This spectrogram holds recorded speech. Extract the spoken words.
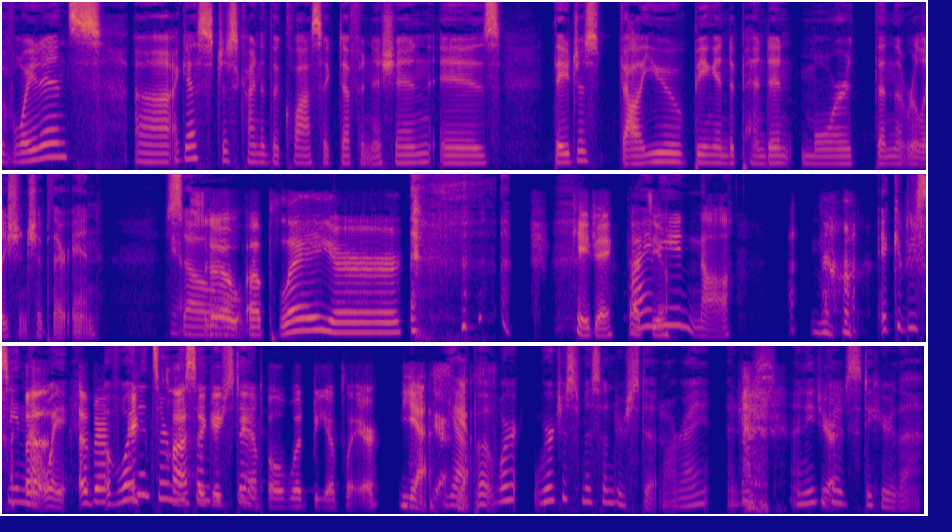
avoidance, uh, I guess just kind of the classic definition is they just value being independent more than the relationship they're in. Yeah. So, so a player. KJ, that's I you. mean, nah. No. It could be seen that way. A very Avoidance or classic misunderstood. example would be a player. yes. Yeah. Yeah, yes. but we're we're just misunderstood, all right? I just I need you Yeah. guys to hear that.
